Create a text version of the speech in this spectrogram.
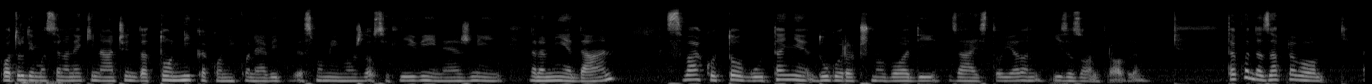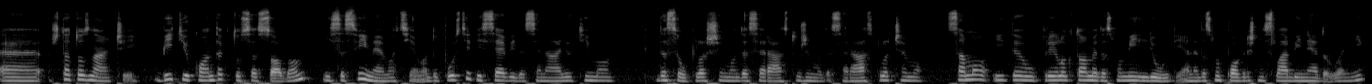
potrudimo se na neki način da to nikako niko ne vidi, da smo mi možda osjetljiviji, nežniji, da nam nije dan, svako to gutanje dugoročno vodi zaista u jedan izazovan problem. Tako da zapravo e, šta to znači? Biti u kontaktu sa sobom i sa svim emocijama, dopustiti sebi da se naljutimo, da se uplašimo, da se rastužimo, da se rasplačemo, samo ide u prilog tome da smo mi ljudi, a ne da smo pogrešni, slabi i nedovoljni.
